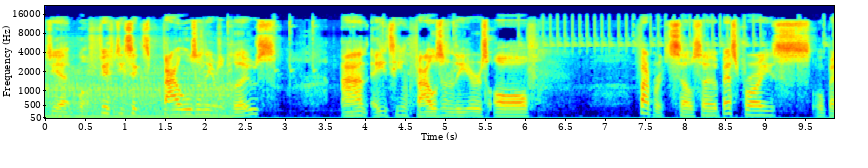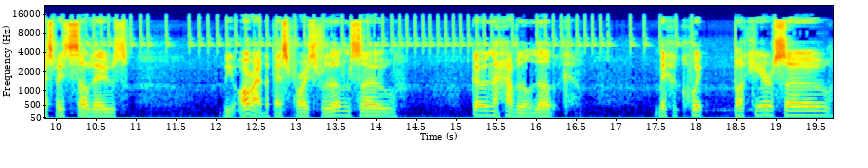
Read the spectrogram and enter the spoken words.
So yeah, got 56,000 litres of clothes and 18,000 litres of fabric to sell. So best price or best place to sell those. We are at the best price for them. So go and have a look. Make a quick buck here. So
